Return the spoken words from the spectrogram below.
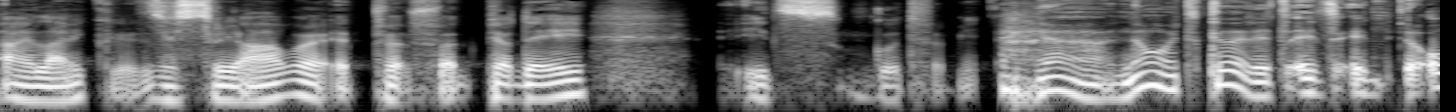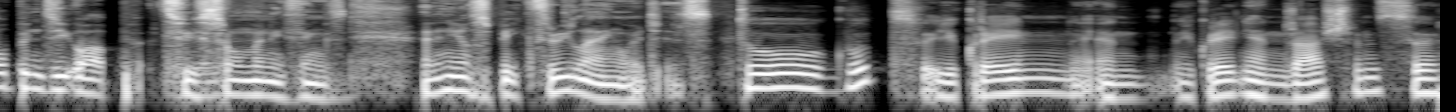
I like this three hour uh, per, per, per day. It's good for me. Yeah. No, it's good. It, it's, it opens you up to so many things. And then you'll speak three languages. Two good Ukraine and Ukrainian Russians. Uh,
